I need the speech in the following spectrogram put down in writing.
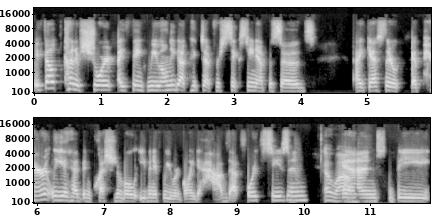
it felt kind of short. I think we only got picked up for 16 episodes. I guess there apparently it had been questionable even if we were going to have that fourth season Oh wow. and the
